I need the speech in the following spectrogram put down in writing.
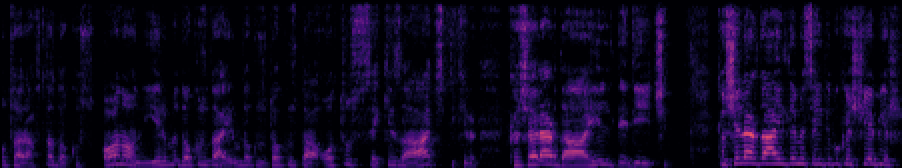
bu tarafta 9. 10 10 29 daha 29 9 daha 38 ağaç dikilir. Köşeler dahil dediği için. Köşeler dahil demeseydi bu köşeye 1,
